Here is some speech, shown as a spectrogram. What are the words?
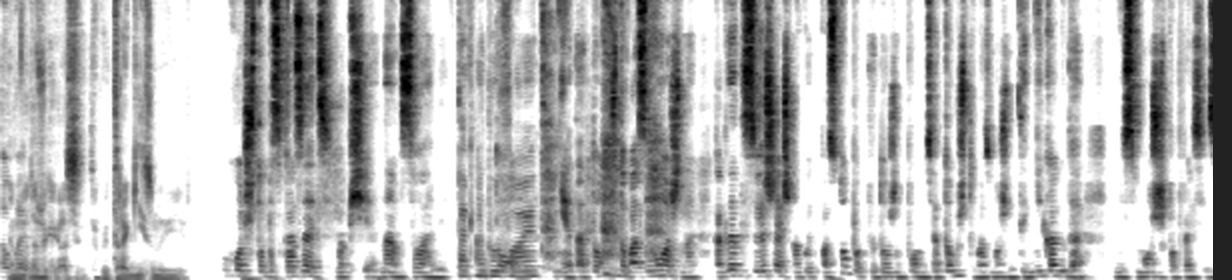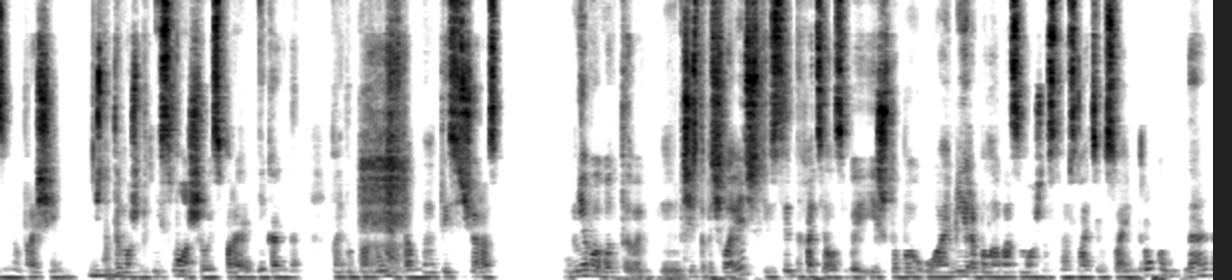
чтобы... Да, это же как раз такой трагизм и хочешь, чтобы сказать вообще нам с вами. Так не о бывает. Том, нет, о том, что возможно, когда ты совершаешь какой-то поступок, ты должен помнить о том, что, возможно, ты никогда не сможешь попросить за него прощения. Да. Что ты, может быть, не сможешь его исправить никогда. Поэтому подумай там, да, тысячу раз. Мне бы вот э, чисто по-человечески действительно хотелось бы, и чтобы у Амира была возможность назвать его своим другом, да,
